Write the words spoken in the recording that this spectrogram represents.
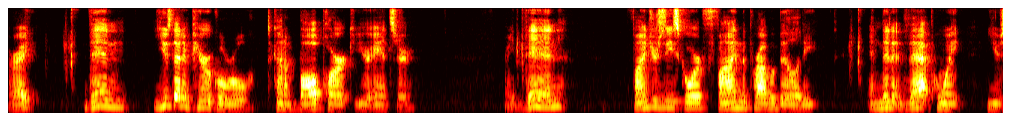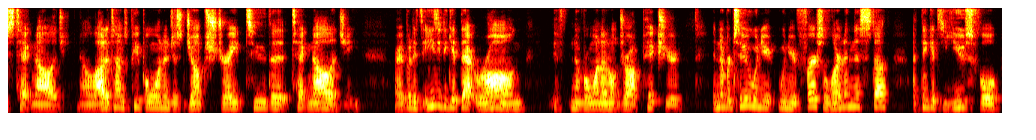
All right. Then use that empirical rule to kind of ballpark your answer. Right. Then find your z-score, find the probability, and then at that point use technology. Now a lot of times people want to just jump straight to the technology, right? But it's easy to get that wrong if number one I don't draw a picture and number two, when you're when you're first learning this stuff, I think it's useful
